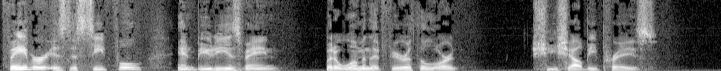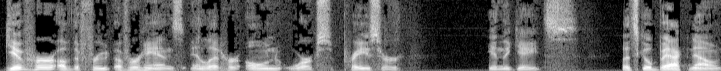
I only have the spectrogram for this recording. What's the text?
Favor is deceitful, and beauty is vain, but a woman that feareth the Lord, she shall be praised. Give her of the fruit of her hands, and let her own works praise her in the gates. Let's go back now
